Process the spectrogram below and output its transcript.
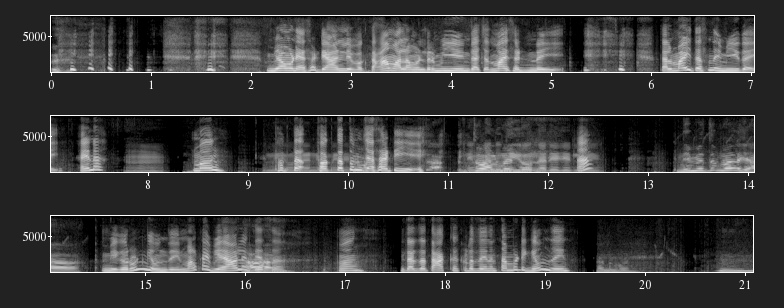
मेवण्यासाठी आणले फक्त. आम्हाला म्हणलं मी येईन त्याच्यात माझ्यासाठी नाही त्याला माहीतच नाही मी इथं आहे. है ना? मग? फक्त फक्त तुमच्यासाठी. आहे हा? घ्या. मी घरून घेऊन जाईन. मला काय भ्यावं. लागतं त्याचं? मग? त्याचा ताकाकडे जाईन आणि तांबाटे घेऊन जाईन. हा ना मग. हम्म.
